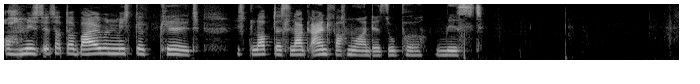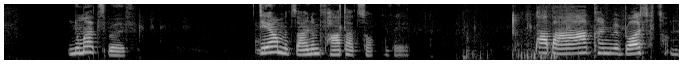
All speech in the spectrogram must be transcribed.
Oh Mist, jetzt hat der Byron mich gekillt. Ich glaube, das lag einfach nur an der Suppe. Mist. Nummer 12. Der mit seinem Vater zocken will. Papa, können wir Brawl Stars zocken?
